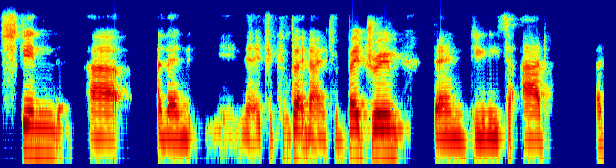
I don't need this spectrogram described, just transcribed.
skinned. Uh, and then you know, if you're converting that into a bedroom, then do you need to add, a,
